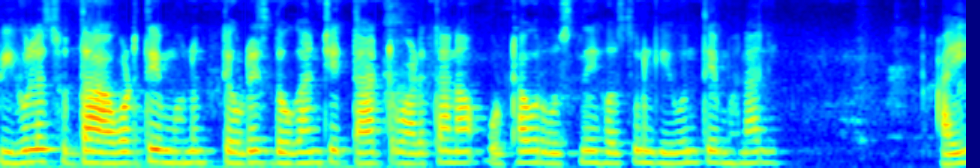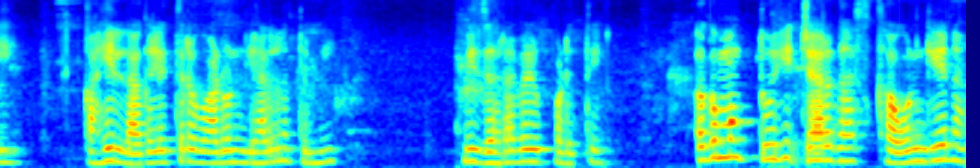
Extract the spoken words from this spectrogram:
पिहूलासुद्धा आवडते म्हणून तेवढेच दोघांचे ताट वाढताना ओठावर उसने हसून घेऊन ते म्हणाले आई काही लागले तर वाढून घ्याल ना तुम्ही? मी जरा वेळ पडते. अगं मग तूही चार घास खाऊन घे ना.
